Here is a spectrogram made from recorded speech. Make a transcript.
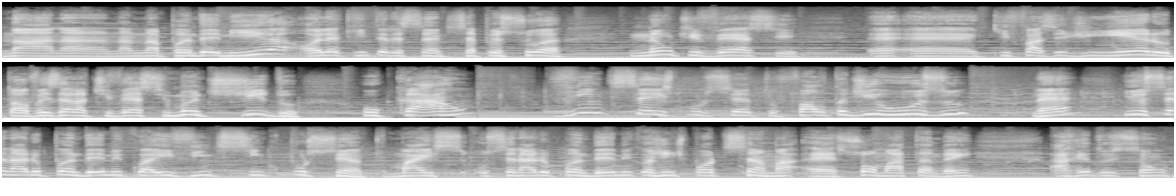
na, na, na pandemia. Olha que interessante, se a pessoa não tivesse é, é, que fazer dinheiro, talvez ela tivesse mantido o carro. 26% falta de uso, né? E o cenário pandêmico aí 25%. Mas o cenário pandêmico a gente pode somar, é, somar também a redução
